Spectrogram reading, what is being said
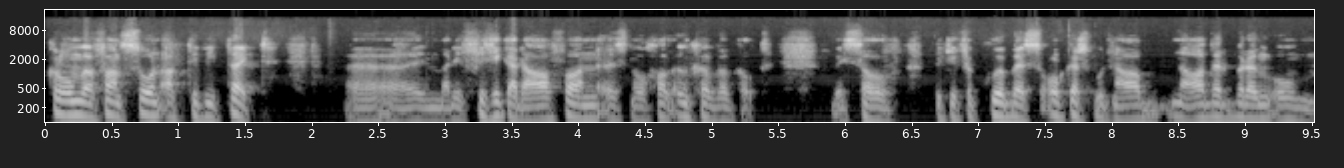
kromme van sonaktiwiteit. Uh maar die fisika daarvan is nogal ingewikkeld. Mens sal bietjie vir Kobus Olkers moet na, nader bring om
